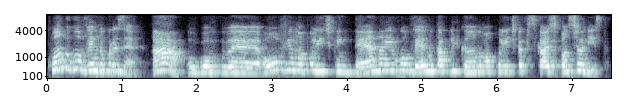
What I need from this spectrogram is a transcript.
quando o governo, por exemplo, ah, o, é, houve uma política interna e o governo está aplicando uma política fiscal expansionista,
